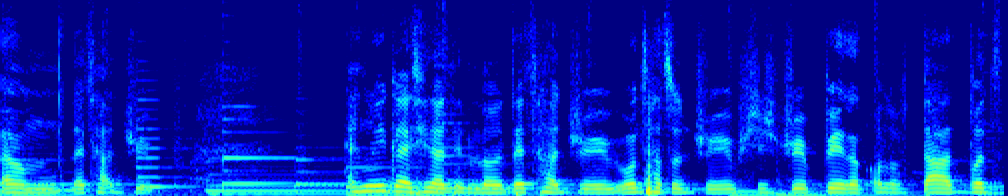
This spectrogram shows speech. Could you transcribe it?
um Let Her Drip. I know you guys hear that a lot, let her drip, we want her to drip, she's dripping and all of that. But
